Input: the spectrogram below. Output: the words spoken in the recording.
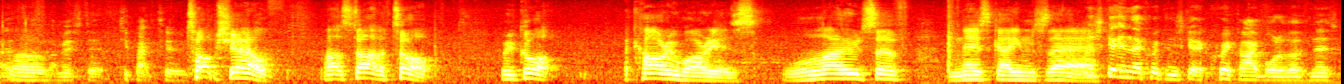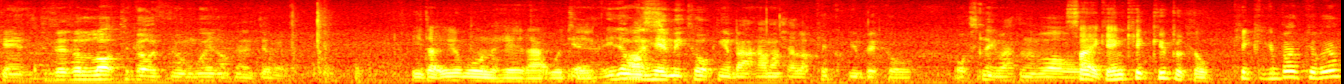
I, Oh. I missed it. Two pack two. Top shelf. Let's start at the top. We've got Ikari Warriors. Loads of NES games there. Let's get in there quick and just get a quick eyeball of those NES games because there's a lot to go through and we're not going to do it. You don't, you don't want to hear that, would Yeah, you? you don't want to hear me talking about how much I love Kick Cubicle or Snake Rattle and Roll. Say it again. Kick Cubicle. Kick Cubicle? Kickable.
